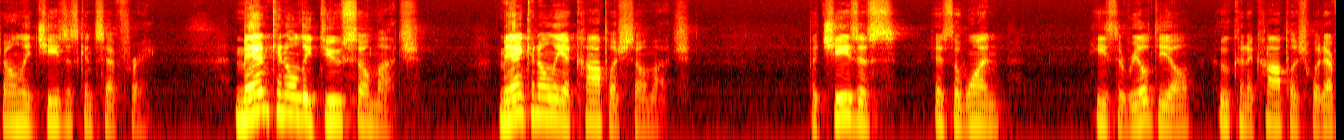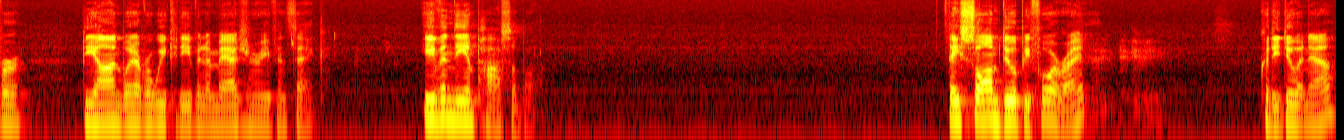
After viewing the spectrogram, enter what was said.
that only Jesus can set free. Man can only do so much. Man can only accomplish so much. But Jesus is the one, He's the real deal who can accomplish whatever beyond whatever we could even imagine or even think, even the impossible. They saw him do it before, right? Could he do it now?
